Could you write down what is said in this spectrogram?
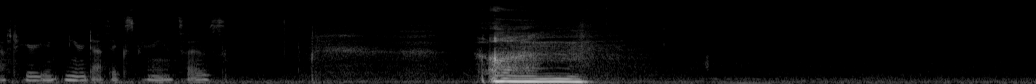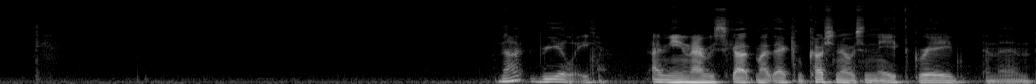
after your near death experiences? Um Not really. I mean, I was got my that concussion. I was in eighth grade, and then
